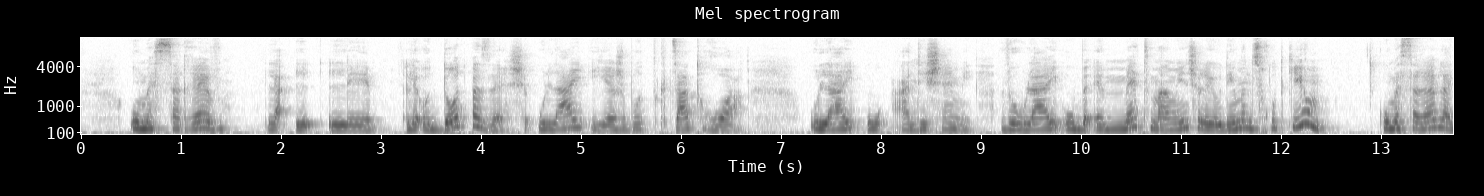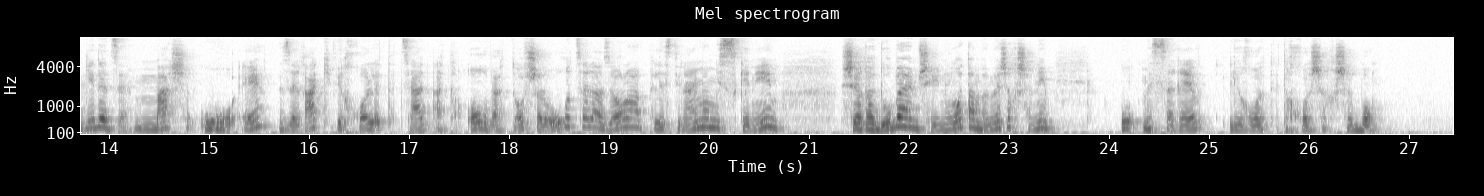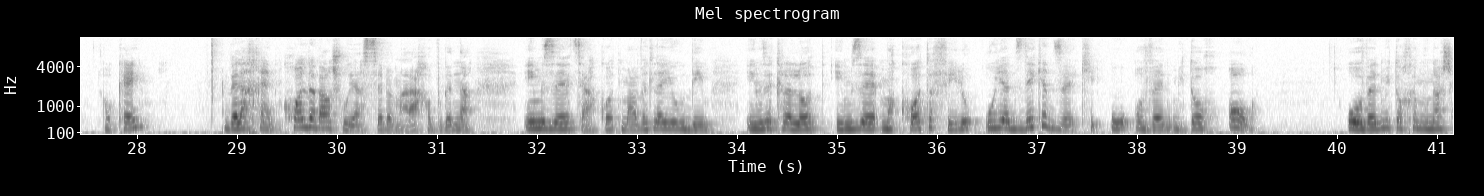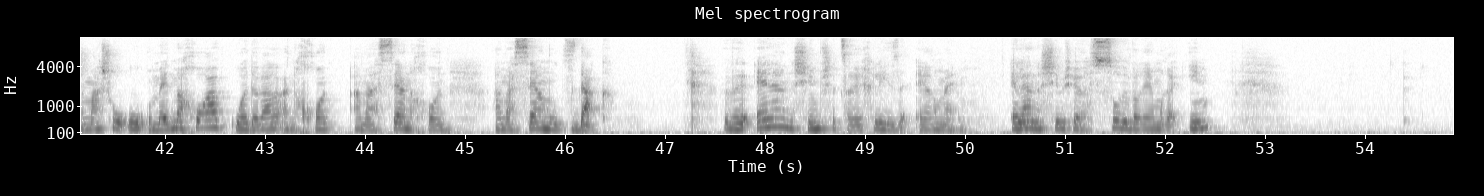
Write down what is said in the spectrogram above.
הוא מסרב ל- ל- להודות בזה שאולי יש בו קצת רוע, אולי הוא אנטישמי, ואולי הוא באמת מאמין שליהודים אין זכות קיום. הוא מסרב להגיד את זה. מה שהוא רואה זה רק כביכול את הצד הטהור והטוב שלו. הוא רוצה לעזור לפלסטינאים המסכנים שרדו בהם, שעינו אותם במשך שנים. הוא מסרב לראות את החושך שבו, אוקיי? ולכן, כל דבר שהוא יעשה במהלך הפגנה, אם זה צעקות מוות ליהודים, אם זה קללות, אם זה מכות אפילו, הוא יצדיק את זה, כי הוא עובד מתוך אור. הוא עובד מתוך אמונה שמשהו הוא עומד מאחוריו, הוא הדבר הנכון, המעשה הנכון, המעשה המוצדק. ואלה האנשים שצריך להיזהר מהם. אלה האנשים שיעשו דברים רעים,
